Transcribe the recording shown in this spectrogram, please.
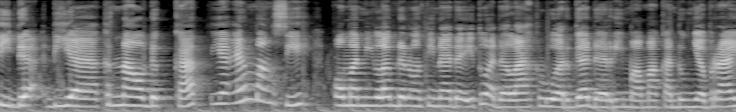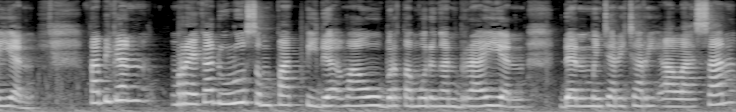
tidak dia kenal dekat. Ya emang sih Oma Nilam dan Ontinada itu adalah keluarga dari mama kandungnya Brian. Tapi kan mereka dulu sempat tidak mau bertemu dengan Brian dan mencari-cari alasan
